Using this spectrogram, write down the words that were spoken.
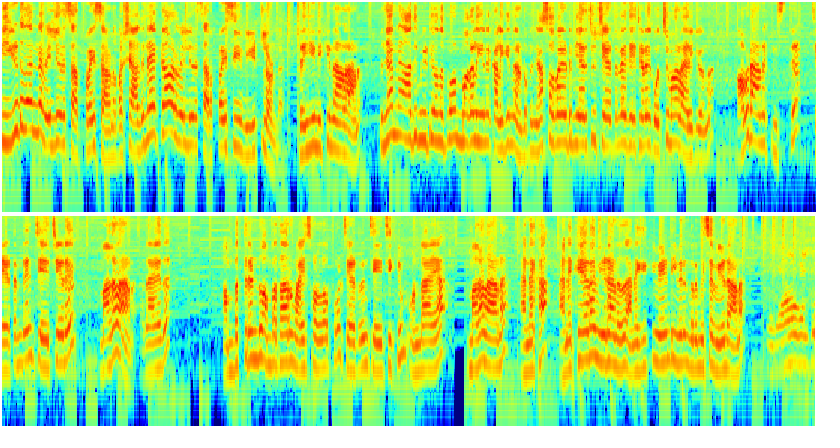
വീട് തന്നെ വലിയൊരു സർപ്രൈസ് ആണ്. പക്ഷെ അതിനേക്കാൾ വലിയൊരു സർപ്രൈസ് ഈ വീട്ടിലുണ്ട്. ഈ നിൽക്കുന്ന ആളാണ്. അപ്പം ഞാൻ ആദ്യം വീട്ടിൽ വന്നപ്പോൾ മകൾ ഇങ്ങനെ കളിക്കുന്നുണ്ട്. അപ്പം ഞാൻ സ്വാഭാവികമായിട്ട് വിചാരിച്ചു ചേട്ടന്റെ ചേച്ചിയുടെയും കൊച്ചുമകളായിരിക്കും എന്ന് അവിടാണ് ട്വിസ്റ്റ് ചേട്ടന്റെയും ചേച്ചിയുടെയും മകളാണ്. അതായത് അമ്പത്തിരണ്ടും അമ്പത്താറും വയസ്സുള്ളപ്പോൾ ചേട്ടനും ചേച്ചിക്കും ഉണ്ടായ മകളാണ് അനഘ. അനഘയുടെ വീടാണിത് അനഘയ്ക്ക് വേണ്ടി ഇവർ നിർമ്മിച്ച വീടാണ്. കല്യാണം കഴിച്ച്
